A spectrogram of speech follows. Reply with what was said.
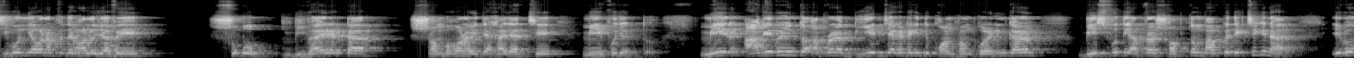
জীবন যেমন আপনাদের ভালো যাবে, শুভ বিবাহের একটা সম্ভাবনা আমি দেখা যাচ্ছে মে পর্যন্ত। মেয়ের আগে পর্যন্ত আপনারা বিয়ের জায়গাটা কিন্তু কনফার্ম করে নিন, কারণ বৃহস্পতি আপনার সপ্তম ভাবকে দেখছে কি না এবং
